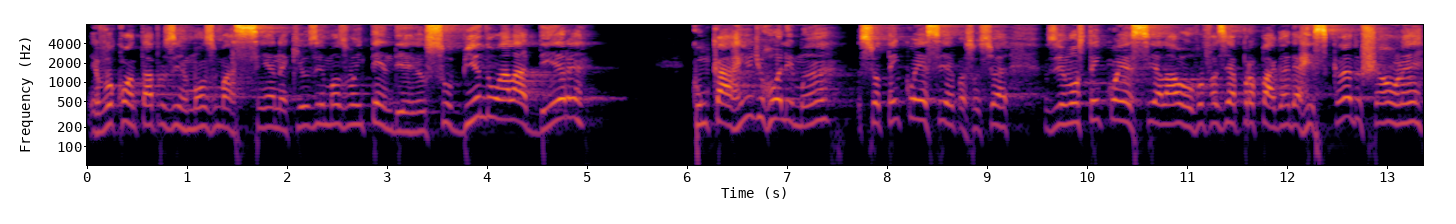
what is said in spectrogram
Eu vou contar para os irmãos uma cena aqui, os irmãos vão entender. Eu subindo uma ladeira com um carrinho de rolimã. O senhor tem que conhecer, pastor. Senhor, os irmãos têm que conhecer lá, eu vou fazer a propaganda arriscando o chão, né?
